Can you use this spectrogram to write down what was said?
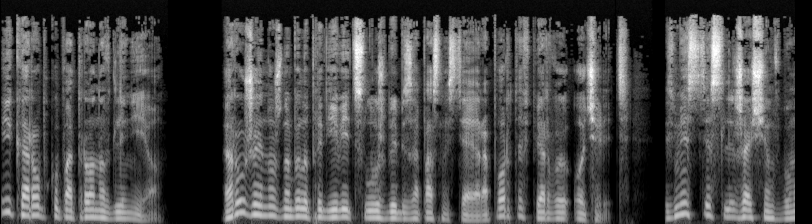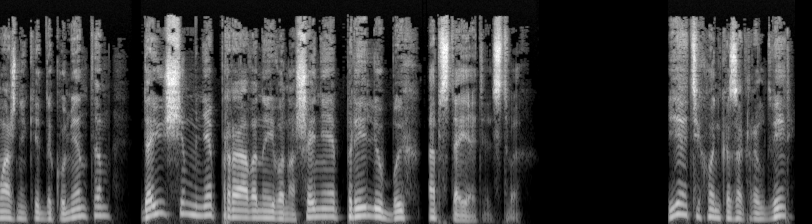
и коробку патронов для нее. Оружие нужно было предъявить службе безопасности аэропорта в первую очередь, вместе с лежащим в бумажнике документом, дающим мне право на его ношение при любых обстоятельствах. Я тихонько закрыл дверь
